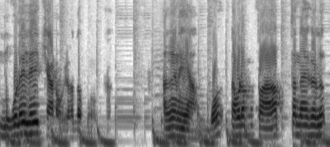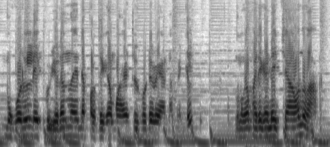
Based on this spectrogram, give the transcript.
മുകളിലേക്കാണ് ഉയർന്നു പോകുക. അങ്ങനെയാകുമ്പോൾ നമ്മുടെ പ്രാർത്ഥനകൾ മുകളിലേക്ക് ഉയരുന്നതിന്റെ പ്രതീകമായിട്ട് കൂടി വേണമെങ്കിൽ നമുക്ക് പരിഗണിക്കാവുന്നതാണ്.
